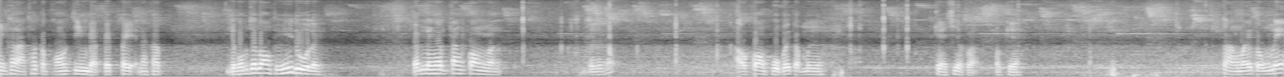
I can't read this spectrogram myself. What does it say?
มีขนาดเท่ากับของจริงแบบเป๊ะๆนะครับ เดี๋ยวผมจะลองถือให้ดูเลยแป๊บนึงครับตั้งกล้องก่อนเดี๋ยวนะครับเอากล้องผูกไว้กับมือ แกเชือกก่อนโอเคตั้งไว้ตรงนี้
